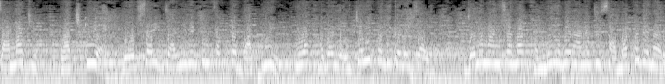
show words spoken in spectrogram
सामाजिक राजकीय व्यावसायिक जाणीवेतून फक्त बातमी किंवा खबर यांच्याही पलीकडे जाऊन जनमानसांना खंबीर उभे राहण्याचे सामर्थ्य देणारे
